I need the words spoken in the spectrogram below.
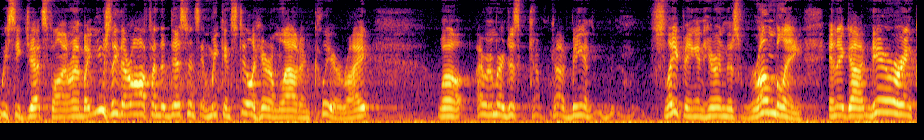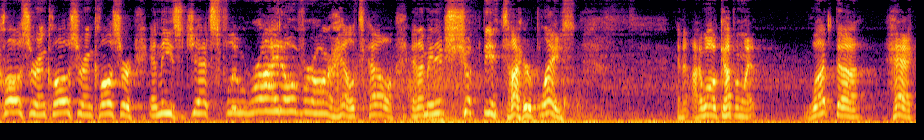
we see jets flying around, but usually they're off in the distance and we can still hear them loud and clear, right? Well, I remember just kind of being sleeping and hearing this rumbling, and it got nearer and closer and closer and closer, and these jets flew right over our hotel, and I mean, it shook the entire place. And I woke up and went, What the heck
